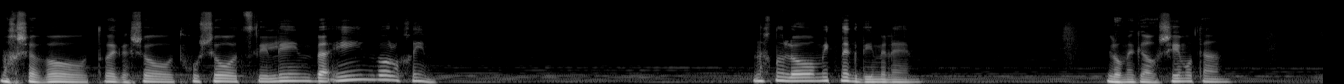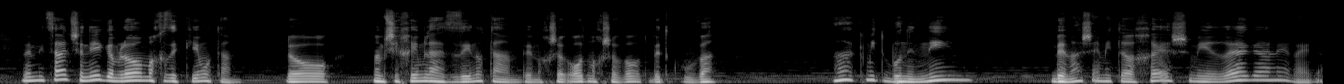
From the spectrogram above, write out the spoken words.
מחשבות, רגשות, תחושות, צלילים באים והולכים. אנחנו לא מתנגדים אליהם, לא מגרשים אותם, ומצד שני גם לא מחזיקים אותם, לא ממשיכים להזין אותם בעוד מחשבות, בתגובה. רק מתבוננים במה שמתרחש מרגע לרגע.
